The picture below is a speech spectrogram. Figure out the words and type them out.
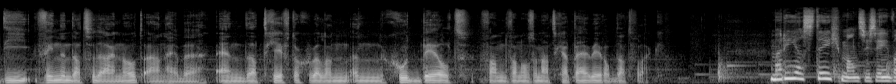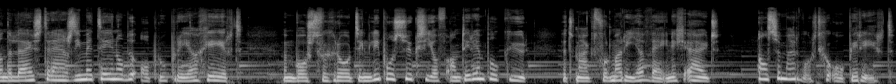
die vinden dat ze daar nood aan hebben. En dat geeft toch wel een, een goed beeld van, van onze maatschappij weer op dat vlak. Maria Steegmans is een van de luisteraars die meteen op de oproep reageert. Een borstvergroting, liposuctie of antirimpelkuur. Het maakt voor Maria weinig uit, als ze maar wordt geopereerd.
